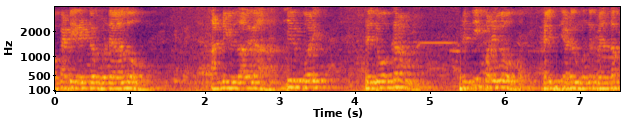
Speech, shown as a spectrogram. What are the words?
ఒకటి రెండు మూడు నెలల్లో అన్ని విధాలుగా చీరుకొని ప్రతి ఒక్కరం ప్రతి పనిలో కలిసి అడుగు ముందుకు వెళ్దాం.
